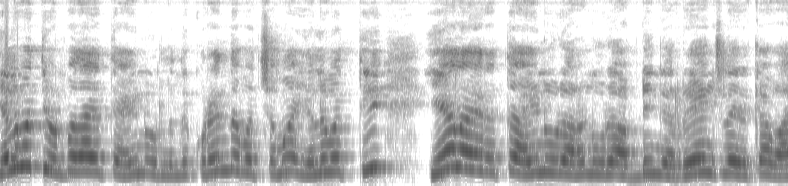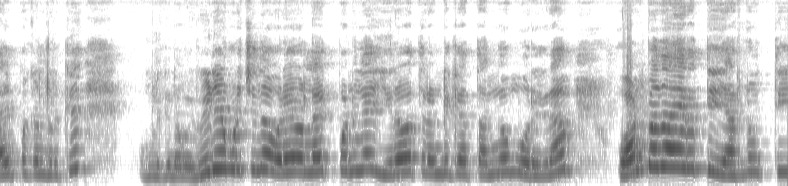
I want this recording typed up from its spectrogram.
எழுபத்தி ஒன்பதாயிரத்தி ஐநூறுலேருந்து குறைந்தபட்சமாக எழுபத்தி ஏழாயிரத்து ஐநூறு அறநூறு அப்படிங்கிற ரேஞ்சில் இருக்க வாய்ப்புகள் இருக்குது உங்களுக்கு நம்ம வீடியோ பிடிச்சிருந்தா ஒரே ஒரு லைக் பண்ணுங்கள் இருபத்தி ரெண்டு கே தங்கம் ஒரு கிராம். ஒன்பதாயிரத்தி இரநூத்தி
